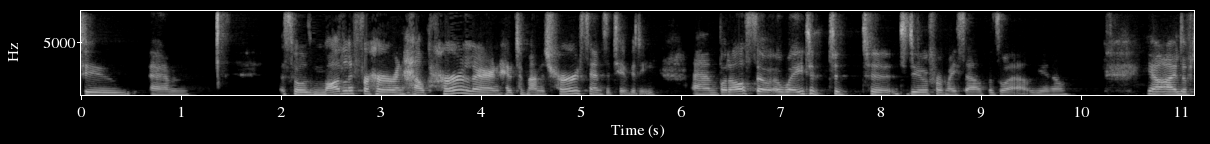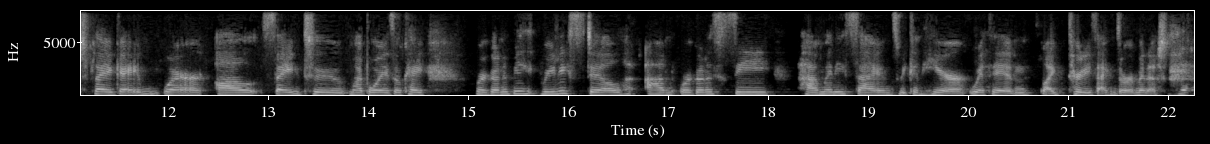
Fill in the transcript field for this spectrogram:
to um, I suppose, model it for her and help her learn how to manage her sensitivity, um, but also a way to, to, to, to do it for myself as well, you know? Yeah, I love to play a game where I'll say to my boys, okay, we're going to be really still and we're going to see how many sounds we can hear within like 30 seconds or a minute. Yeah.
